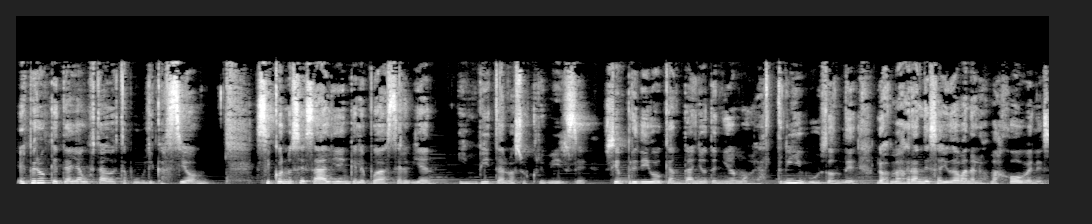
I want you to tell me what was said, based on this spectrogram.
Espero que te haya gustado esta publicación. Si conoces a alguien que le pueda hacer bien, invítalo a suscribirse. Siempre digo que antaño teníamos las tribus donde los más grandes ayudaban a los más jóvenes.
